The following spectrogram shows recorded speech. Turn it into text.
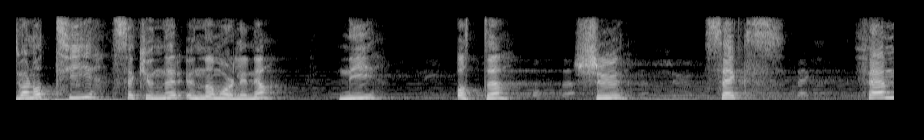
Du er nå ti sekunder unna mållinja. Ni, åtte, sju, seks, fem,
